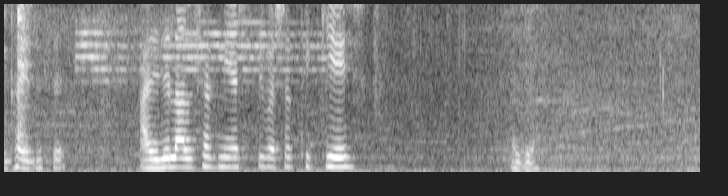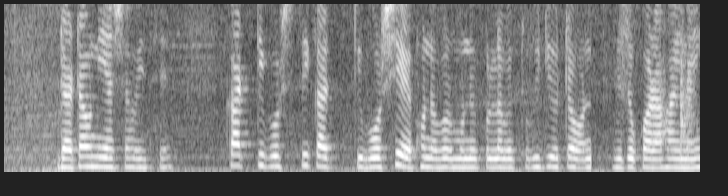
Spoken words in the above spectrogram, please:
উঠাই দিছে। আর এই যে লাল শাক নিয়ে আসছি বাসার থেকে। ডাটাও নিয়ে আসা হয়েছে। কাটটি বসছি, কাটটি বসে এখন আবার মনে করলাম একটু ভিডিওটা অনেক করা হয় নাই।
